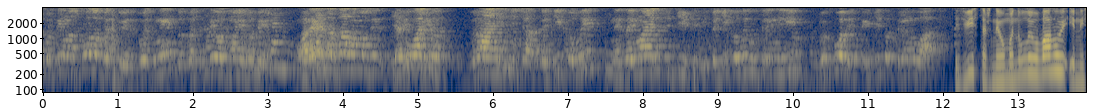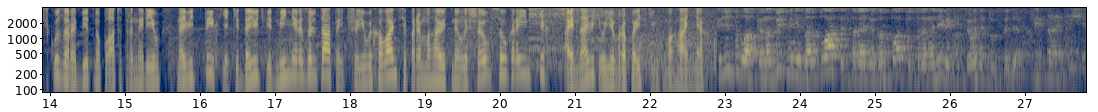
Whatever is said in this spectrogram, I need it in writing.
спортивна школа працює з 8 до 21 години. Оренда зала може відбуватися в ранішній час, тоді, коли не займаються діти. І тоді, коли у тренерів виходить цих діток тренувати. Звісно ж, не оминули увагою і низьку заробітну плату тренерів, навіть тих, які дають відмінні результати, чиї вихованці перемагають не лише у всеукраїнських, а й навіть у європейських змаганнях. Скажіть, будь ласка, назвіть мені зарплати, середню зарплату тренерів, які сьогодні тут сидять. Півтори тисячі.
